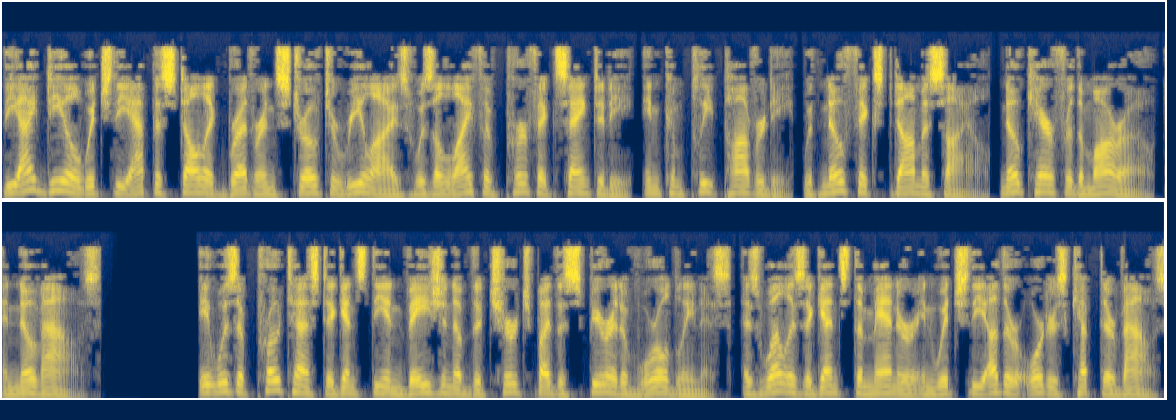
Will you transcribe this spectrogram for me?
the ideal which the Apostolic Brethren strove to realize was a life of perfect sanctity, in complete poverty, with no fixed domicile, no care for the morrow, and no vows. It was a protest against the invasion of the Church by the spirit of worldliness, as well as against the manner in which the other orders kept their vows,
